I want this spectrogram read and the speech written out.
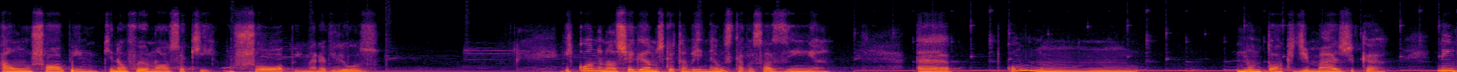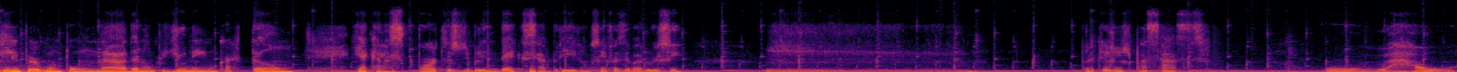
a um shopping que não foi o nosso aqui, um shopping maravilhoso. E quando nós chegamos, que eu também não estava sozinha, uh, como num, num toque de mágica, ninguém perguntou nada, não pediu nenhum cartão, e aquelas portas de blindex se abriram sem fazer barulho assim para que a gente passasse. Uau!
